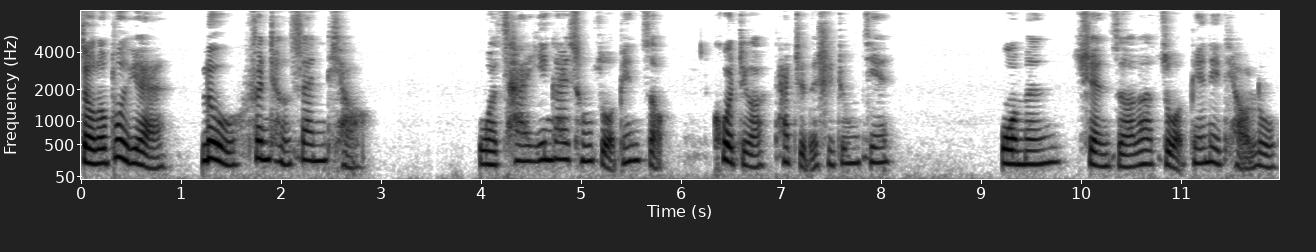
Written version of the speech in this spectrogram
走了不远，路分成三条，我猜应该从左边走。或者他指的是中间。我们选择了左边那条路。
